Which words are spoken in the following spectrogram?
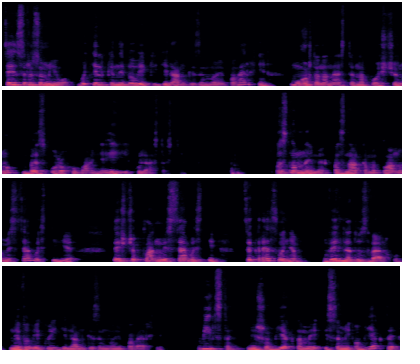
Це й зрозуміло, бо тільки невеликі ділянки земної поверхні можна нанести на площину без урахування її кулястості. Основними ознаками плану місцевості є те, що план місцевості це креслення вигляду зверху невеликої ділянки земної поверхні. Відстань між об'єктами і самі об'єкти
